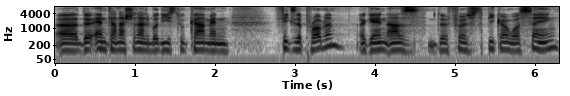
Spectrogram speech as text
the international bodies to come and fix the problem. Again, as the first speaker was saying,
